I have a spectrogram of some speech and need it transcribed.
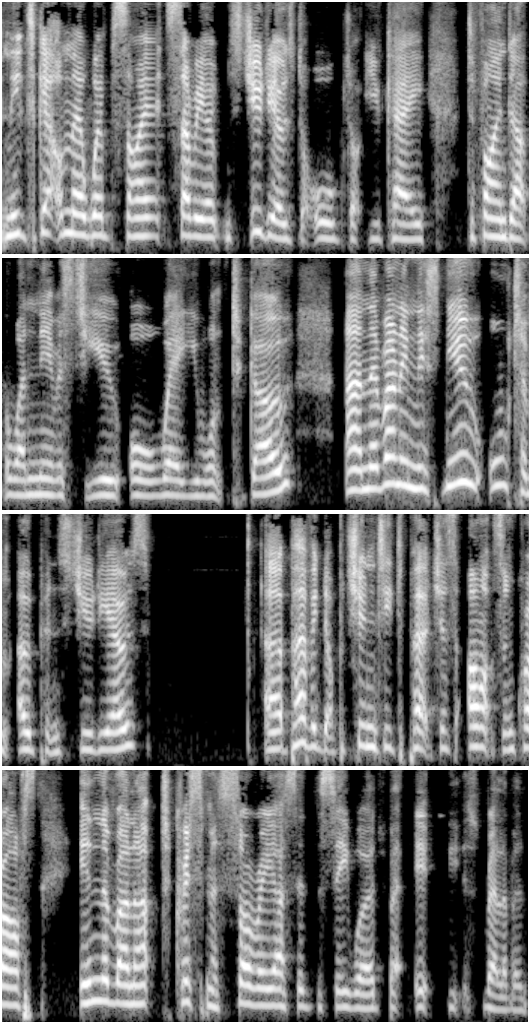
Need to get on their website, surreyopenstudios.org.uk, to find out the one nearest to you or where you want to go. And they're running this new autumn open studios. A perfect opportunity to purchase arts and crafts in the run up to Christmas. Sorry, I said the C word, but it is relevant.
